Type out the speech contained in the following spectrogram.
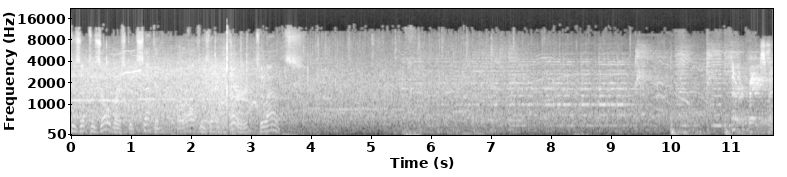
He bounces it to Zobrist at second. Peralta's in at third. Two outs. Third baseman,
